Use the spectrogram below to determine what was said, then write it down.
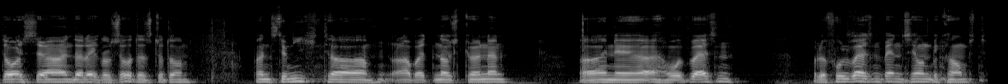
da ist ja in der Regel so, dass du dann, wenn du nicht äh, arbeiten hast können, eine Halbwaisen- oder Vollwaisenpension bekommst.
